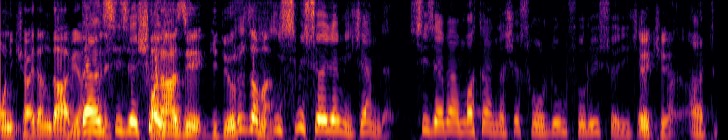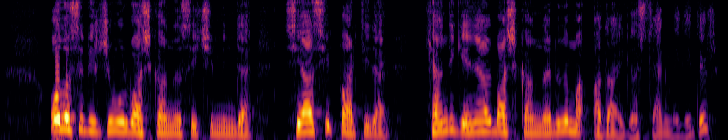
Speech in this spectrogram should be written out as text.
12 aydan daha bir ay. Ben Hani size şöyle- Farazi gidiyoruz ama ismi söylemeyeceğim de size ben vatandaşa sorduğum soruyu söyleyeceğim Peki. artık. Olası bir cumhurbaşkanlığı seçiminde siyasi partiler kendi genel başkanlarını mı aday göstermelidir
